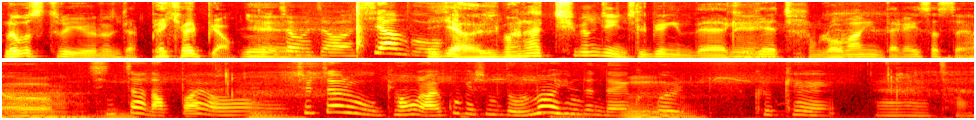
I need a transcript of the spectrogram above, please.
러브 스토리 이후로는 이제 백혈병. 예. 그죠 그죠. 시한부. 이게 얼마나 치명적인 질병인데 그게 네. 참 로망인 때가 있었어요. 아. 진짜 나빠요. 실제로 병을 앓고 계신 분들 얼마나 힘든데 음. 그걸 그렇게 아, 참.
